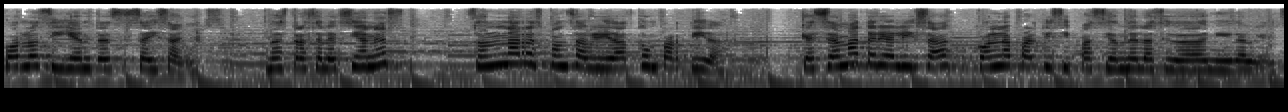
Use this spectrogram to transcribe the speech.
por los siguientes seis años. Nuestras elecciones son una responsabilidad compartida que se materializa con la participación de la ciudadanía hidalguense.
